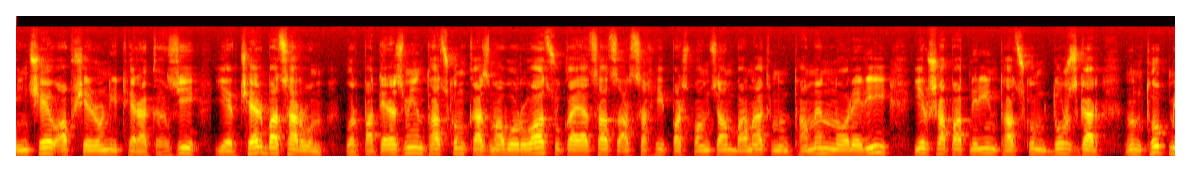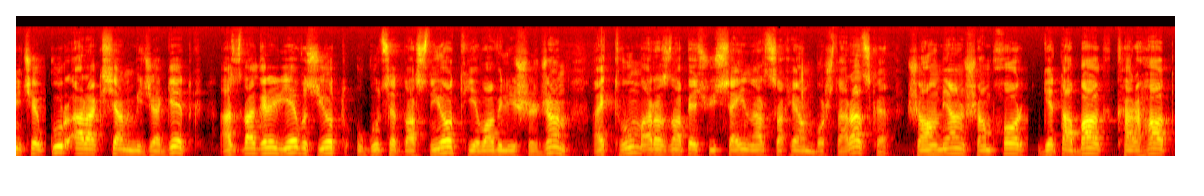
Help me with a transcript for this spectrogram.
մինչև Աբշերոնի թերակղզի եւ չէր բացառվում, որ պատերազմի ընթացքում կազմավորված ու կայացած Արցախի պաշտպանության բանակն ընդամեն նորերի եւ շաբաթների ընթացքում դուրս գար ընդཐུպ մինչև Կուր Արաքսյան միջագետք ազդագրեր եւս 7 ու գուցե 17 եւ ավելի շրջան, այդ թվում առանձնապես հյուսային Արցախի ամբողջ տարածքը, Շահումյան, Շամխոր, Գետաբակ, Քարհատ,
